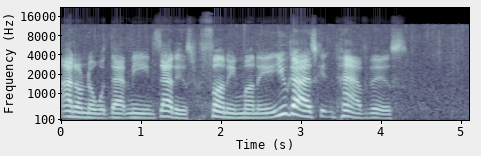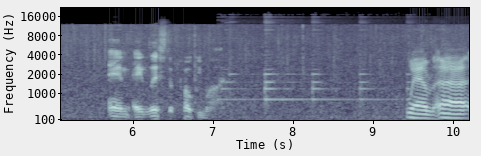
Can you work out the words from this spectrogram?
I don't know what that means. That is funny money. You guys can have this. and a list of Pokemon. Well, uh,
